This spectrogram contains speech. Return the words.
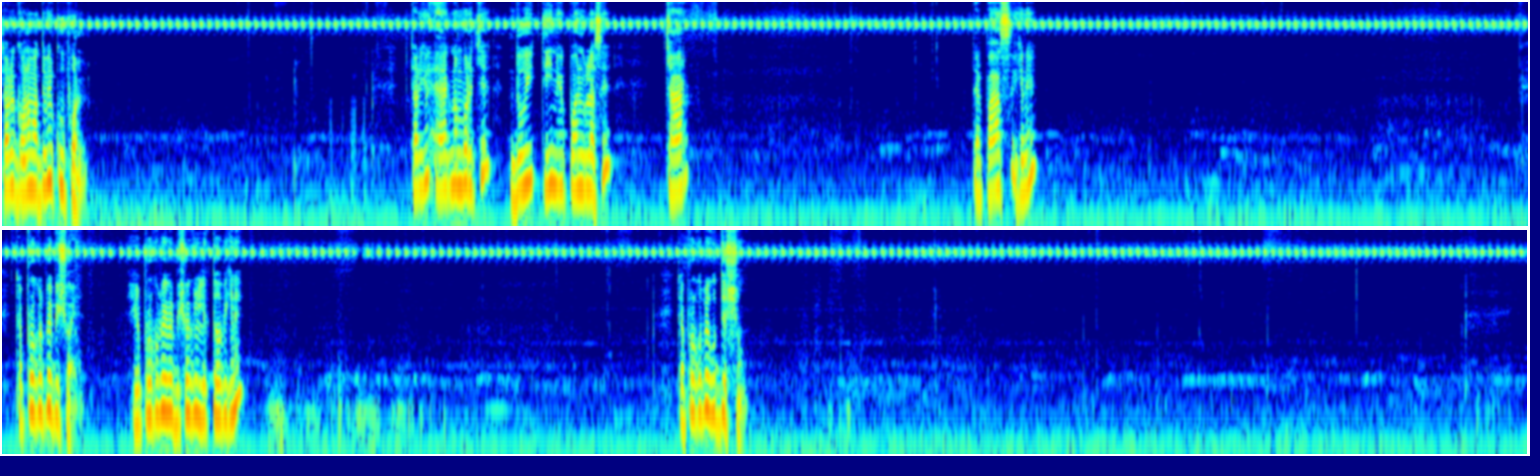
তারপরে গণমাধ্যমের কুফল। তার এখানে এক নম্বর হচ্ছে দুই, তিন, এই পয়েন্টগুলো আছে। চার, তার পাঁচ এখানে। তার প্রকল্পের বিষয়। এই প্রকল্পের বিষয়গুলো লিখতে হবে এখানে। তার প্রকল্পের উদ্দেশ্য।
